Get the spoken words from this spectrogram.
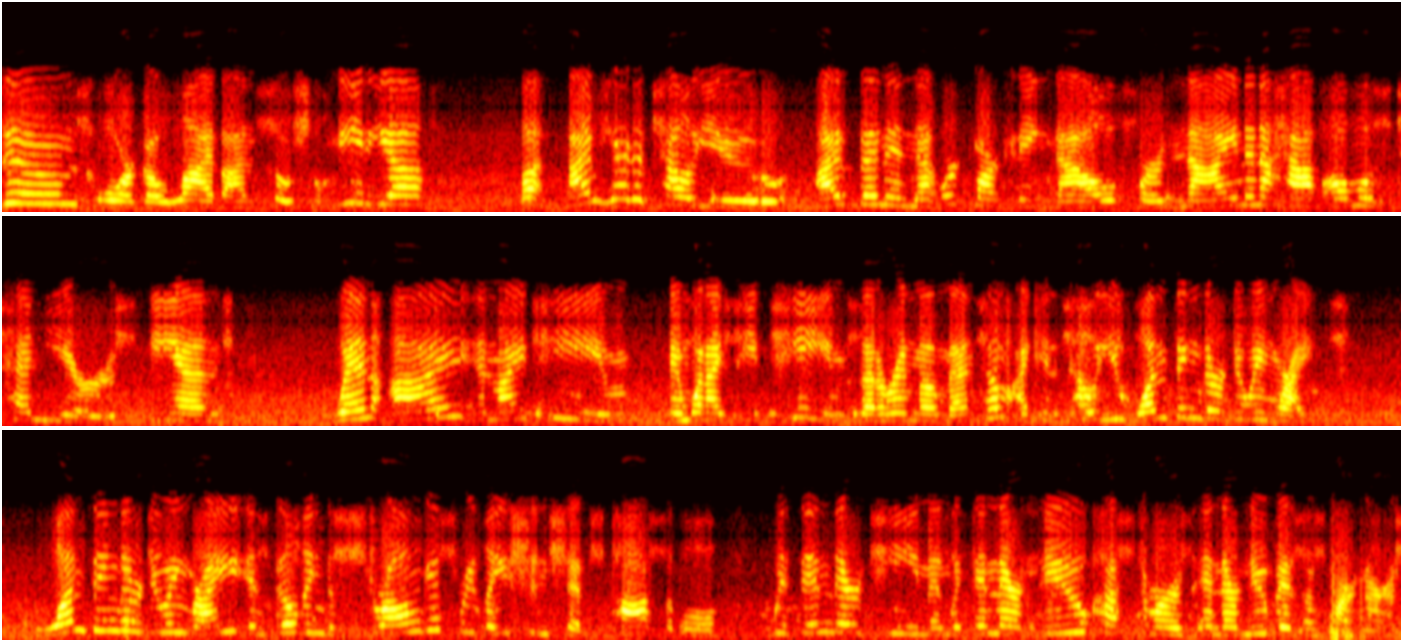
Zooms or go live on social media. But I'm here to tell you, I've been in network marketing now for nine and a half, almost 10 years. And when I and my team, and when I see teams that are in momentum, I can tell you one thing they're doing right one thing they're doing right is building the strongest relationships possible within their team and within their new customers and their new business partners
